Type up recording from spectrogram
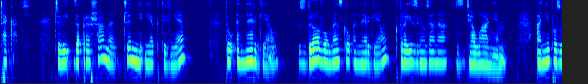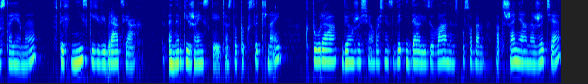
czekać. Czyli zapraszamy czynnie i aktywnie tą energię, zdrową męską energię, która jest związana z działaniem, a nie pozostajemy w tych niskich wibracjach energii żeńskiej, często toksycznej, która wiąże się właśnie z wyidealizowanym sposobem patrzenia na życie,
